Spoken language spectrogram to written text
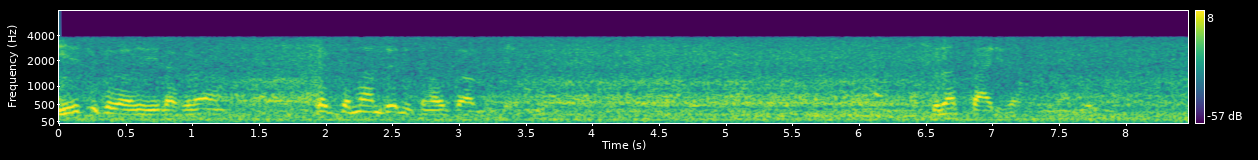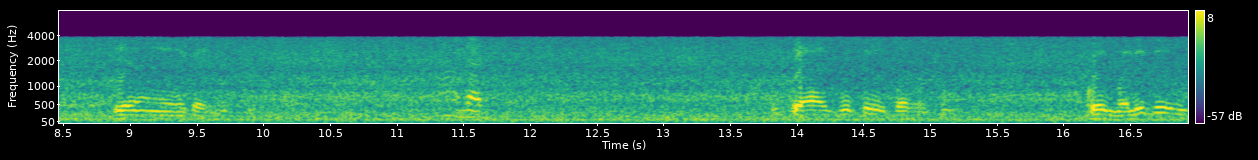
એ શું કરવાનું એ લાકડા? તમામ છે ને તમારું કામ બધા તો કોઈ મળી ગયું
